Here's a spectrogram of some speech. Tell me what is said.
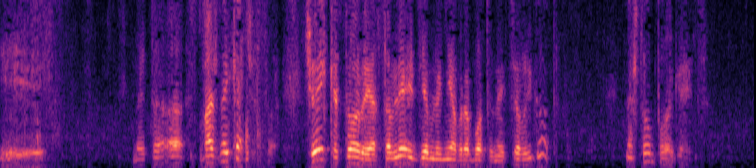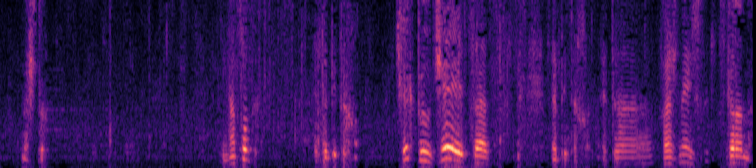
И это важное качество. Человек, который оставляет землю необработанной целый год, на что он полагается? На что? На Бога. Это битахон. Человек приучается на битахон. Это важная сторона.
